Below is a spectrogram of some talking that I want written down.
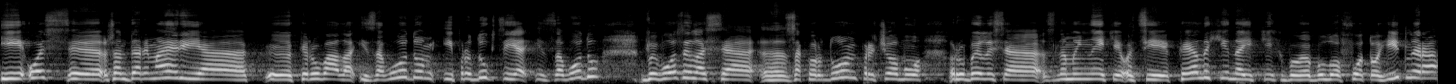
І ось е, жандармерія е, керувала і заводом, і продукція із заводу вивозилася за кордон. Причому робилися знамениті оці келихи, на яких було фото Гітлера.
